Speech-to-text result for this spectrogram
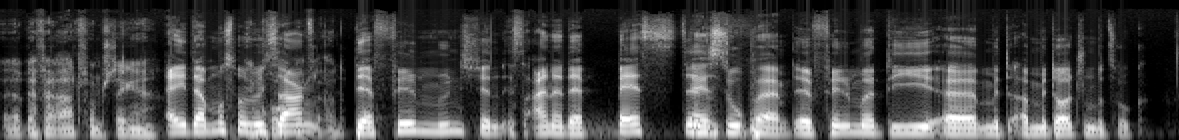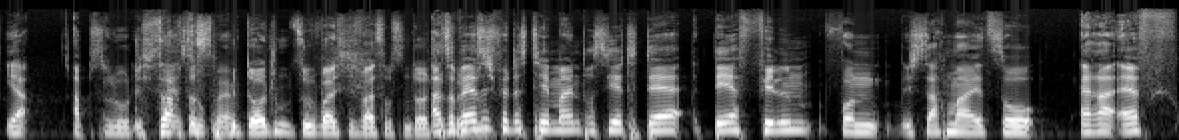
Referat vom Stenge. Ey, da muss man wirklich sagen, der Film München ist einer der besten der ist super. äh, Filme, die äh, mit, äh, mit deutschem Bezug. Ja, absolut. Ich sag Der ist das super. mit deutschem Bezug, weil ich nicht weiß, ob es ein deutscher Also Film wer sich für das Thema interessiert, der, der Film von, ich sag mal jetzt so, RAF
